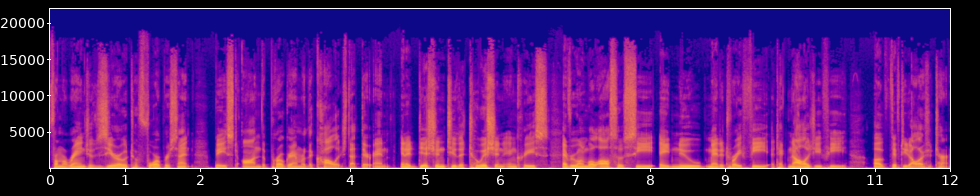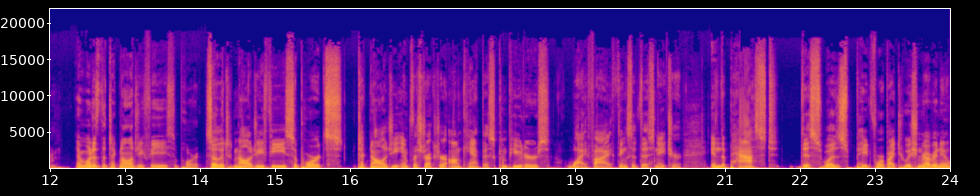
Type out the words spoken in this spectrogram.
from a range of 0 to 4% based on the program or the college that they're in. In addition to the tuition increase, everyone will also see a new mandatory fee, a technology fee of $50 a term. And what does the technology fee support? So the technology fee supports technology infrastructure on campus, computers, Wi Fi, things of this nature. In the past, this was paid for by tuition revenue.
